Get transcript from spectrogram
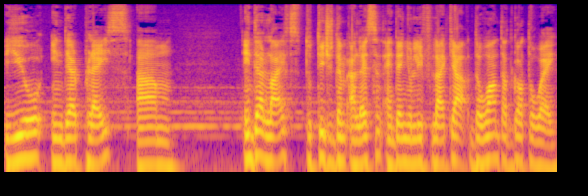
you in their place um, in their lives to teach them a lesson and then you live like, yeah, the one that got away.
